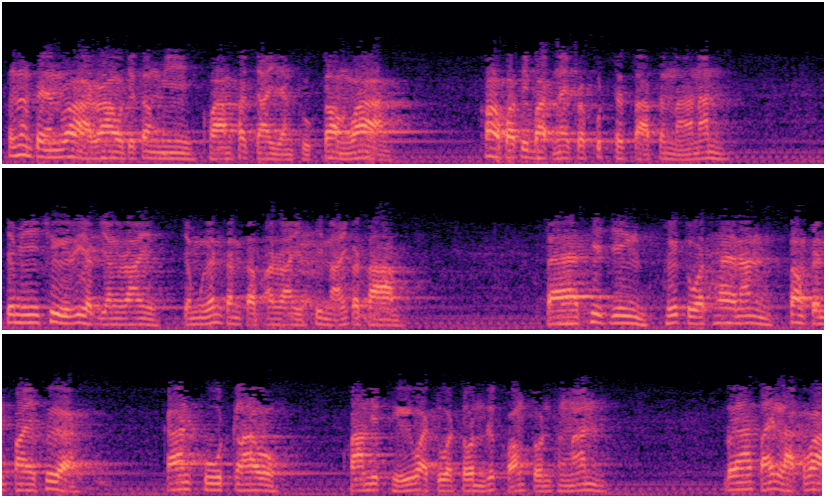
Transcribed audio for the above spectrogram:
เพราะนั้นเป็นว่าเราจะต้องมีความเข้าใจอย่างถูกต้องว่า ข้อปฏิบัติในพระพุทธศาสนานั้น จะมีชื่อเรียกอย่างไร จะเหมือนกันกับอะไรที่ไหนก็ตาม แต่ที่จริงหรือตัวแท้นั้นต้องเป็นไปเพื่อการขูดเกลาความยึดถือว่าตัวตนหรือของตนทั้งนั้น โดยอาศัยหลักว่า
